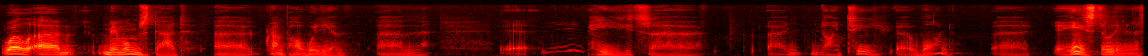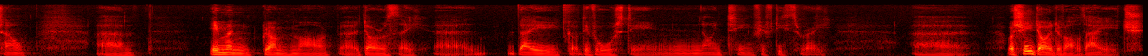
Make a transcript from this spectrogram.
well, um, my mum's dad, uh, Grandpa William, um, uh, he's uh, uh, 91. Uh, he's still living at home. Um, him and Grandma uh, Dorothy, uh, they got divorced in 1953. Uh, well, she died of old age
